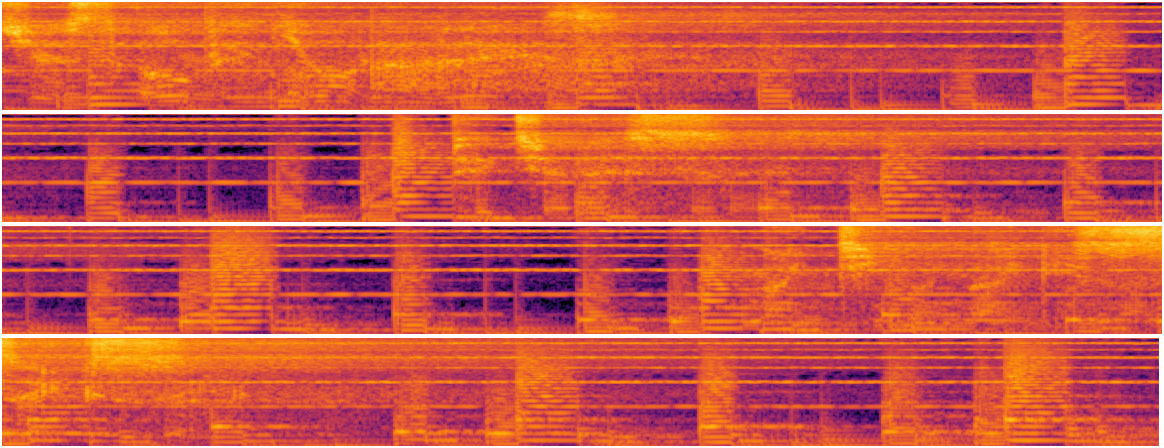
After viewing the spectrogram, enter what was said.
Just open your eyes. Picture this. 1996.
